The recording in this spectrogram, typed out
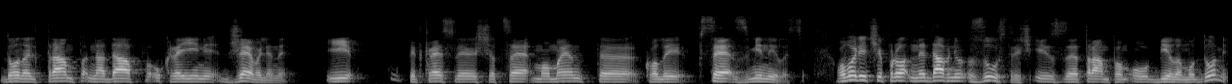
Дональд Трамп надав Україні Джевеліни і підкреслює, що це момент, е, коли все змінилося. Говорячи про недавню зустріч із Трампом у Білому домі,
